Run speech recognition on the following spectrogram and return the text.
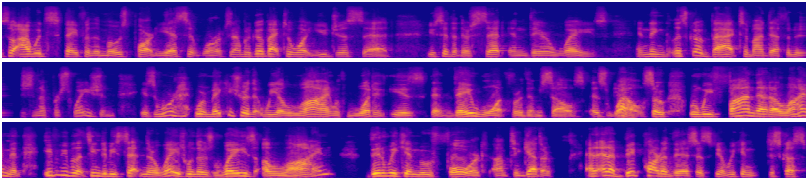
So i would say for the most part yes it works. And i'm going to go back to what you just said. You said that they're set in their ways and then let's go back to my definition of persuasion is we're, we're making sure that we align with what it is that they want for themselves as well. Yeah. So when we find that alignment, even people that seem to be set in their ways, when those ways align, then we can move forward um, together. And, and a big part of this is, you know, we can discuss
